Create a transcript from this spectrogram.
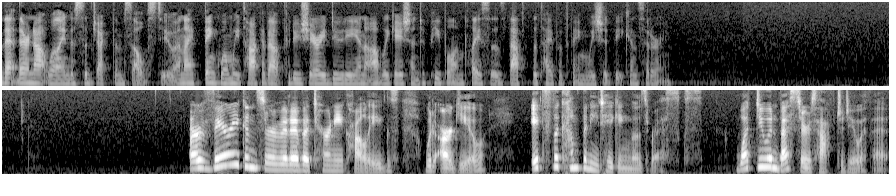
that they're not willing to subject themselves to. And I think when we talk about fiduciary duty and obligation to people and places, that's the type of thing we should be considering. Our very conservative attorney colleagues would argue it's the company taking those risks. What do investors have to do with it?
